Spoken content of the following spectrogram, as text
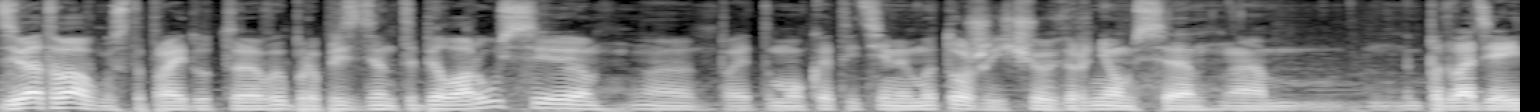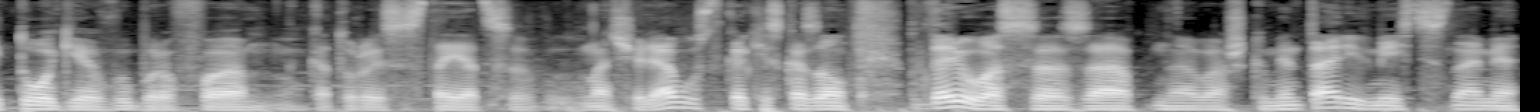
9 августа пройдут э, выборы президента Беларуси, э, поэтому к этой теме мы тоже еще вернемся, э, подводя итоги выборов, которые состоятся в начале августа, как я сказал. Благодарю вас за ваш комментарий. Вместе с нами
